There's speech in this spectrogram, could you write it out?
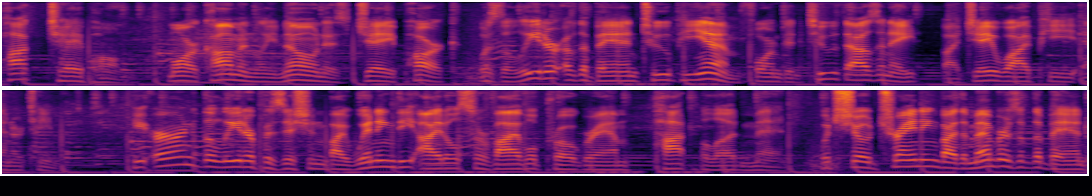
Park Jae-bom, more commonly known as Jay Park, was the leader of the band 2PM, formed in 2008 by JYP Entertainment. He earned the leader position by winning the Idol survival program Hot Blood Men, which showed training by the members of the band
